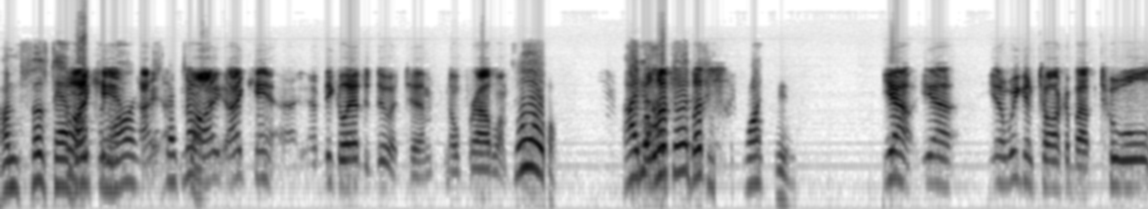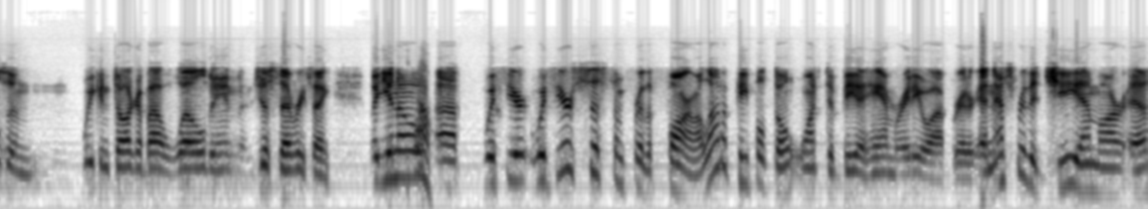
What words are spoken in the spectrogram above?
I'm supposed to have no, I open can't. I, no. I, I can't. I- I'd be glad to do it, Tim. No problem. Cool. I, I let's- let's- you want to. Yeah, yeah. You know, we can talk about tools, and we can talk about welding and just everything. But you know, uh, with your with your system for the farm, a lot of people don't want to be a ham radio operator, and that's where the GMRS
